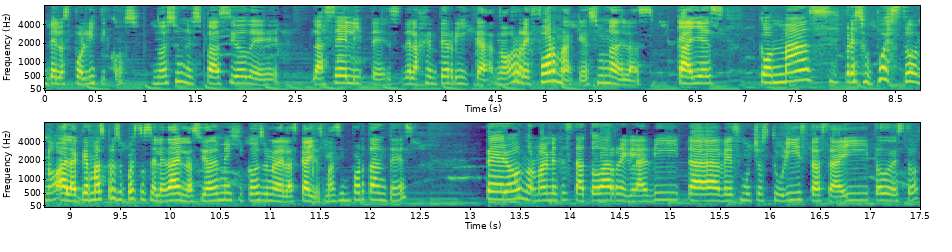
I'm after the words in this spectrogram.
de los políticos, no es un espacio de las élites, de la gente rica, ¿no? Reforma, que es una de las calles con más presupuesto, ¿no? A la que más presupuesto se le da en la Ciudad de México, es una de las calles más importantes, pero normalmente está toda arregladita, ves muchos turistas ahí, todo esto.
